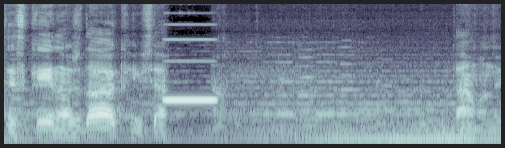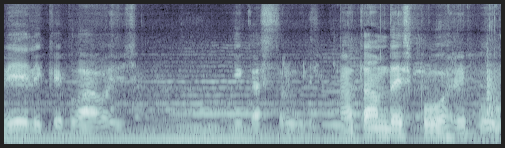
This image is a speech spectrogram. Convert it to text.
тиски наждак і вся. Там вон велики плавають і каструлі. А там десь погріб був.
